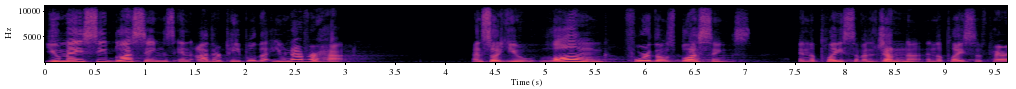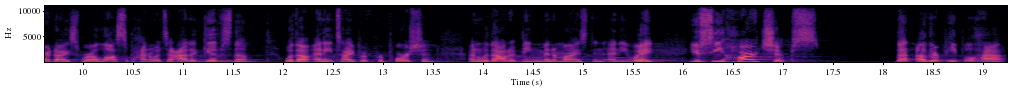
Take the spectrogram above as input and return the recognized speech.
You may see blessings in other people that you never had. And so you long for those blessings in the place of Al Jannah, in the place of paradise, where Allah subhanahu wa ta'ala gives them without any type of proportion and without it being minimized in any way. You see hardships that other people have.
